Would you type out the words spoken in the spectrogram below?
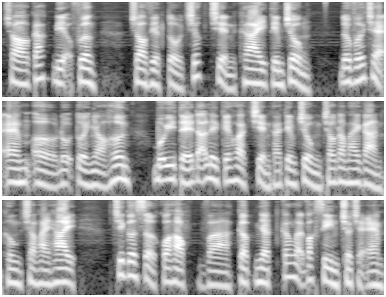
cho các địa phương cho việc tổ chức triển khai tiêm chủng. Đối với trẻ em ở độ tuổi nhỏ hơn, Bộ Y tế đã lên kế hoạch triển khai tiêm chủng trong năm 2022 trên cơ sở khoa học và cập nhật các loại vaccine cho trẻ em.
